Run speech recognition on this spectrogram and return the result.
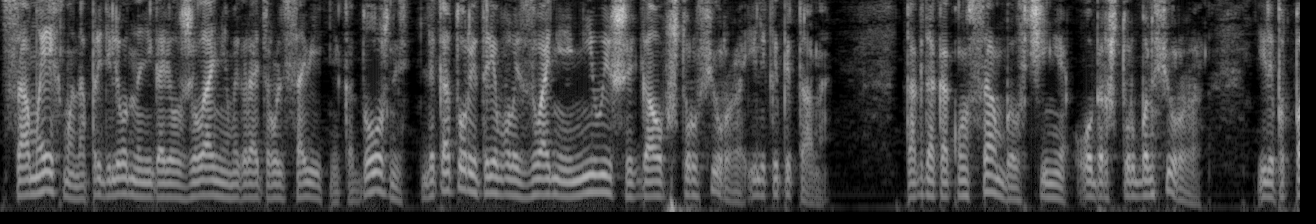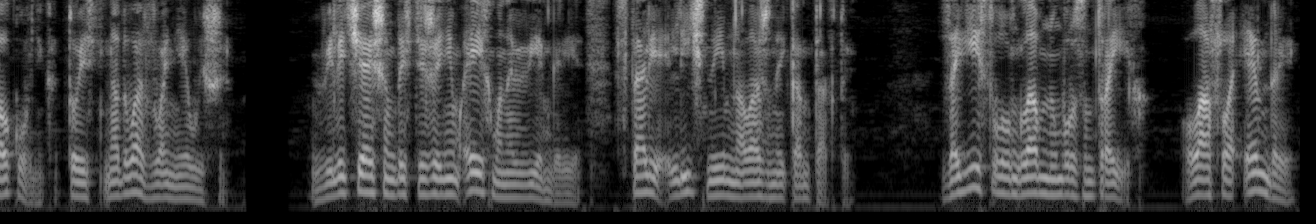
Сам Эйхман определенно не горел желанием играть роль советника, должность, для которой требовалось звание не выше гауптштурмфюрера или капитана, тогда как он сам был в чине оберштурбанфюрера или подполковника, то есть на два звания выше. Величайшим достижением Эйхмана в Венгрии стали лично им налаженные контакты. Задействовал он главным образом троих. Ласло Эндри,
